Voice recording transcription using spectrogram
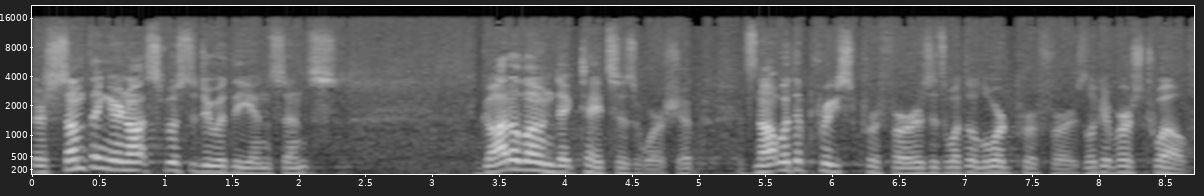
There's something you're not supposed to do with the incense. God alone dictates his worship. It's not what the priest prefers, it's what the Lord prefers. Look at verse 12.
